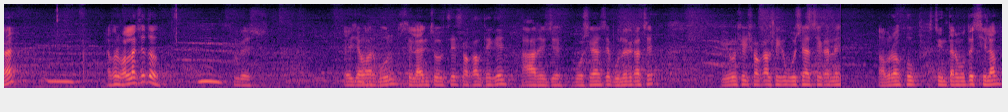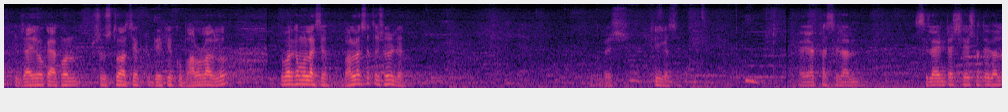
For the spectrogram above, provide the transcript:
হ্যাঁ? এখন ভালো লাগছে তো? বেশ। এই যে আমার বোন সেলাইন চলছে সকাল থেকে, আর এই যে বসে আছে বোনের কাছে। এও সেই সকাল থেকে বসে আছে এখানে। আমরাও খুব চিন্তার মধ্যে ছিলাম। যাই হোক, এখন সুস্থ আছে, একটু দেখে খুব ভালো লাগল। তোমার কেমন লাগছে? ভালো লাগছে তো শরীরে বেশ, ঠিক আছে। এই একটা সিলাইন সিলাইনটা শেষ হতে গেল,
